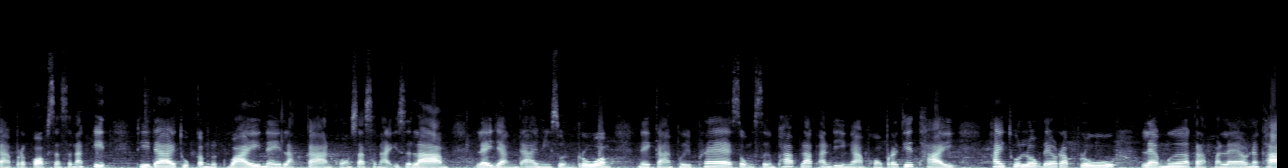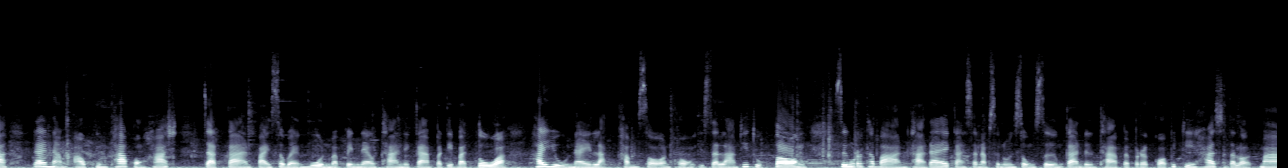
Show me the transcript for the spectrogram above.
การประกอบศาสนกิจที่ได้ถูกกำหนดไว้ในหลักการของศาสนาอิสลาม และยังได้มีส่วนร่วม ในการเผยแพร่ส่งเสริมภาพลักษณ์อันดีงามของประเทศไทย ให้ทั่วโลกได้รับรู้ และเมื่อกลับมาแล้วนะคะ ได้นำเอาคุณค่าของฮัจญ์จากการไปแสวงบุญมาเป็นแนวทางในการปฏิบัติตัว ให้อยู่ในหลักคำสอนของอิสลามที่ถูกต้อง ซึ่งรัฐบาลค่ะได้ให้การสนับสนุนส่งเสริมการเดินทางไปประกอบพิธีฮัจญ์ตลอดมา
